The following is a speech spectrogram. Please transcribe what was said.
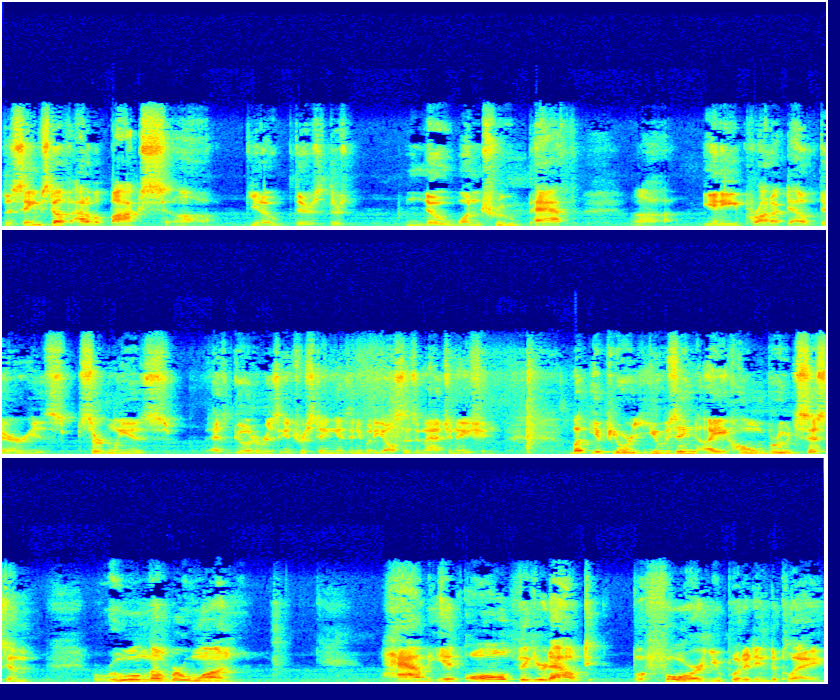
the same stuff out of a box. Uh, you know, there's there's no one true path. Uh, any product out there is certainly as as good or as interesting as anybody else's imagination. But if you're using a home-brewed system, rule number one: have it all figured out before you put it into play,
